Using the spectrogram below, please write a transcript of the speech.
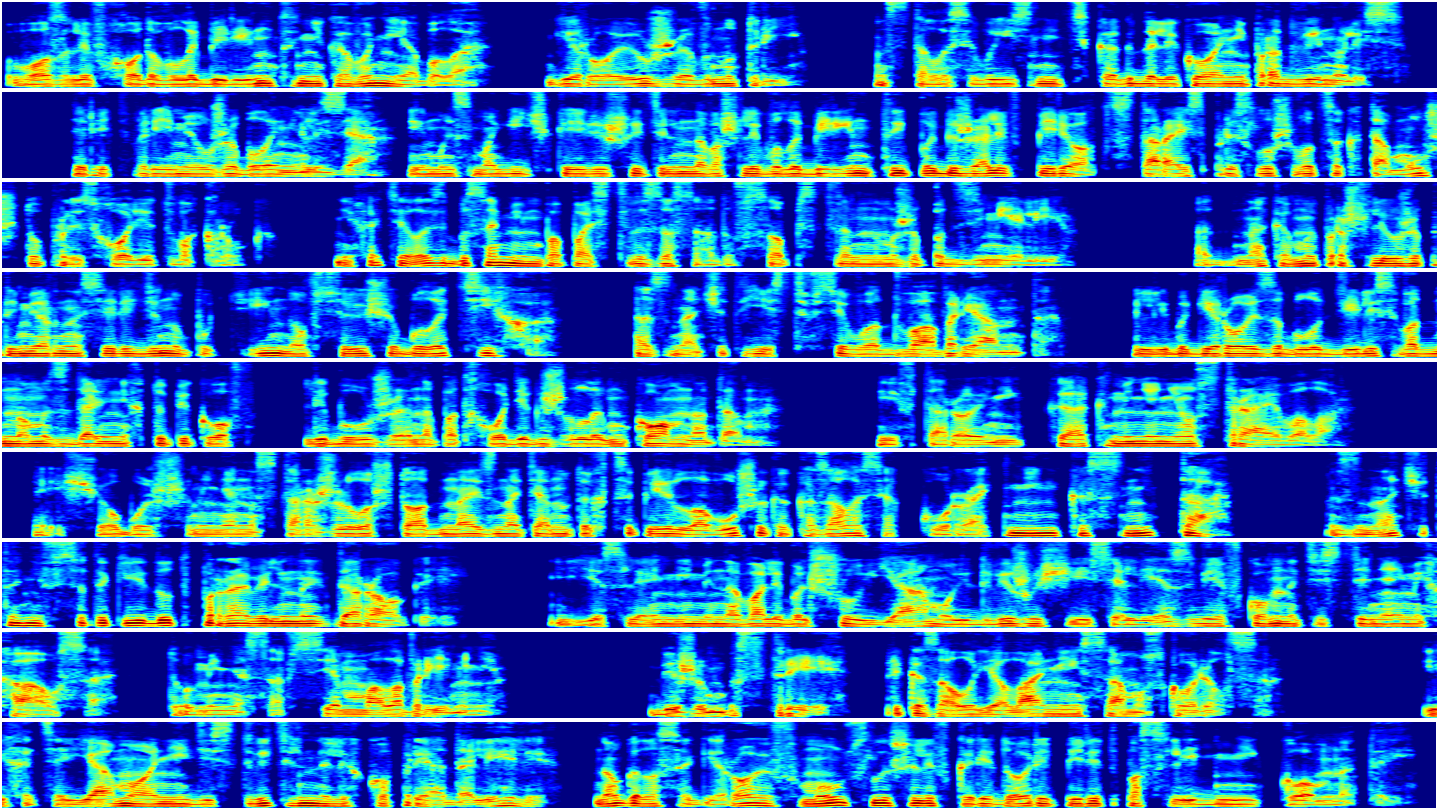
Возле входа в лабиринт никого не было, герои уже внутри. Осталось выяснить, как далеко они продвинулись. Терять время уже было нельзя, и мы с магичкой решительно вошли в лабиринт и побежали вперед, стараясь прислушиваться к тому, что происходит вокруг. Не хотелось бы самим попасть в засаду в собственном же подземелье. Однако мы прошли уже примерно середину пути, но все еще было тихо. А значит, есть всего два варианта. Либо герои заблудились в одном из дальних тупиков, либо уже на подходе к жилым комнатам. И второе никак меня не устраивало. А еще больше меня насторожило, что одна из натянутых цепей ловушек оказалась аккуратненько снята. Значит, они все-таки идут правильной дорогой. Если они миновали большую яму и движущееся лезвие в комнате с тенями хаоса, то у меня совсем мало времени. «Бежим быстрее», — приказал я Лане и сам ускорился. И хотя яму они действительно легко преодолели, но голоса героев мы услышали в коридоре перед последней комнатой.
